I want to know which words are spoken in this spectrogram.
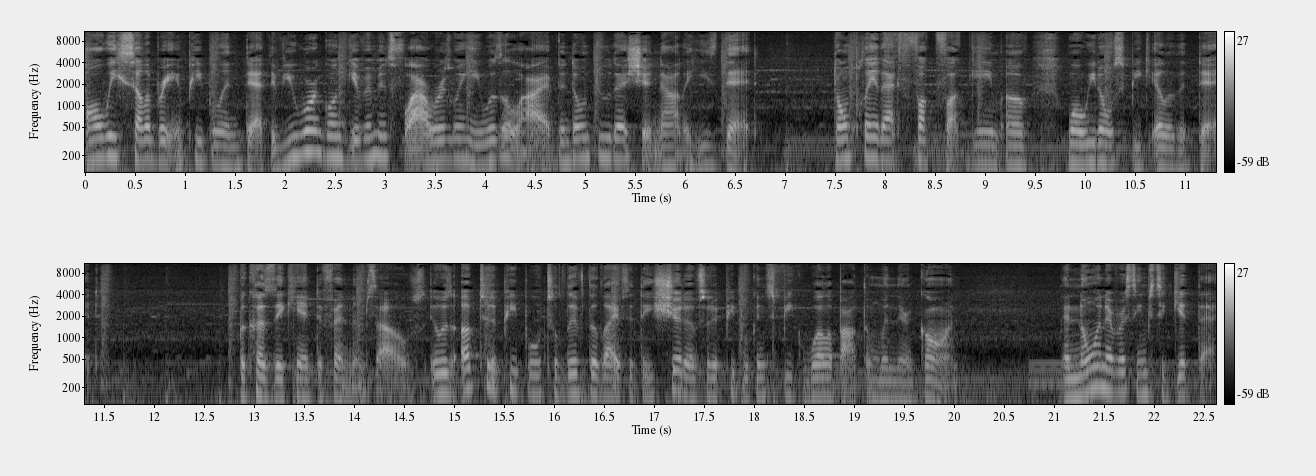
always celebrating people in death. If you weren't going to give him his flowers when he was alive, then don't do that shit now that he's dead. Don't play that fuck fuck game of when we don't speak ill of the dead because they can't defend themselves. It was up to the people to live the life that they should have so that people can speak well about them when they're gone. And no one ever seems to get that.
